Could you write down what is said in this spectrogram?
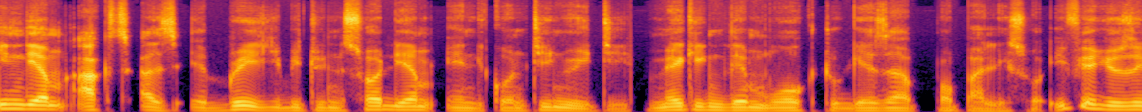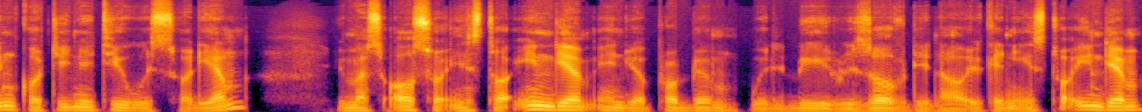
Indium acts as a bridge between sodium and continuity, making them work together properly. So if you're using continuity with sodium, you must also install Indium and your problem will be resolved. Now you can install Indium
